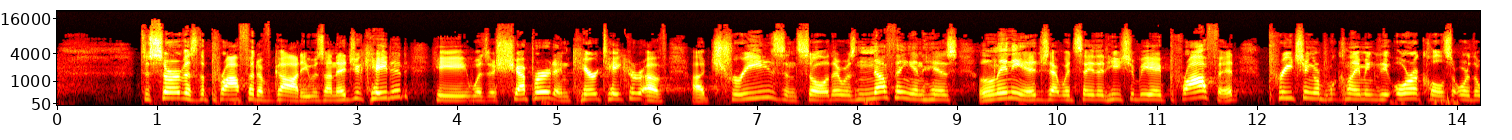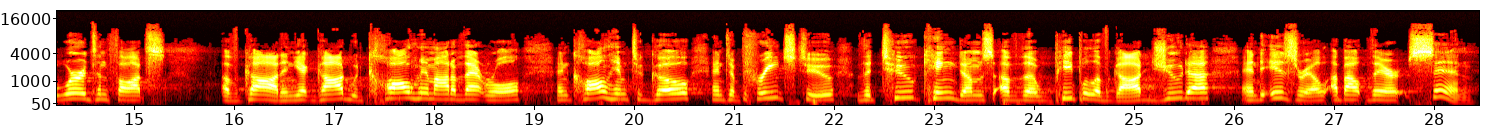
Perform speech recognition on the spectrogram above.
to serve as the prophet of God. He was uneducated, he was a shepherd and caretaker of uh, trees, and so there was nothing in his lineage that would say that he should be a prophet preaching or proclaiming the oracles or the words and thoughts of God. And yet, God would call him out of that role and call him to go and to preach to the two kingdoms of the people of God, Judah and Israel, about their sin.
